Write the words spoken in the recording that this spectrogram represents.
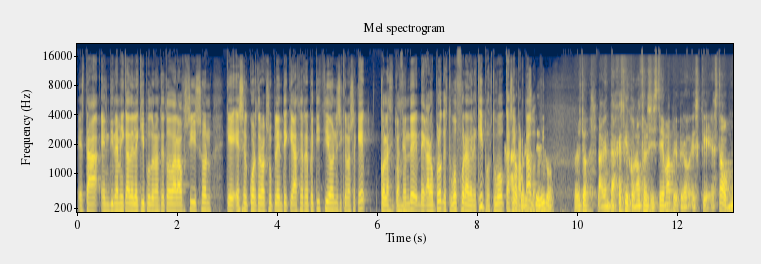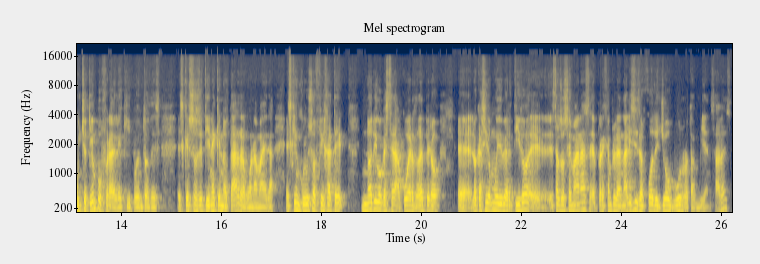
está en dinámica del equipo durante toda la offseason, que es el quarterback suplente que hace repeticiones y que no sé qué, con la situación de, de Garoppolo que estuvo fuera del equipo, estuvo casi apartado. Por te digo. Por esto, la ventaja es que conoce el sistema, pero es que ha estado mucho tiempo fuera del equipo, entonces es que eso se tiene que notar de alguna manera. Es que incluso, fíjate, no digo que esté de acuerdo, ¿eh? pero eh, lo que ha sido muy divertido estas dos semanas, por ejemplo, el análisis del juego de Joe Burro también, ¿sabes?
